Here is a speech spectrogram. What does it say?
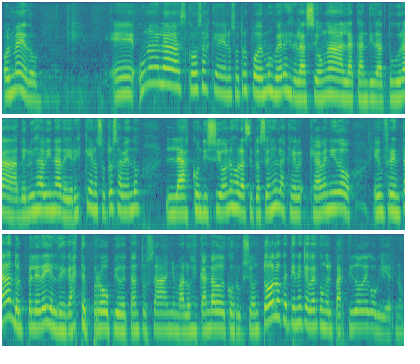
Olmedo, eh, una de las cosas que nosotros podemos ver en relación a la candidatura de Luis Abinader es que nosotros sabiendo las condiciones o las situaciones en las que, que ha venido enfrentando el PLD y el desgaste propio de tantos años, más los escándalos de corrupción, todo lo que tiene que ver con el partido de gobierno,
